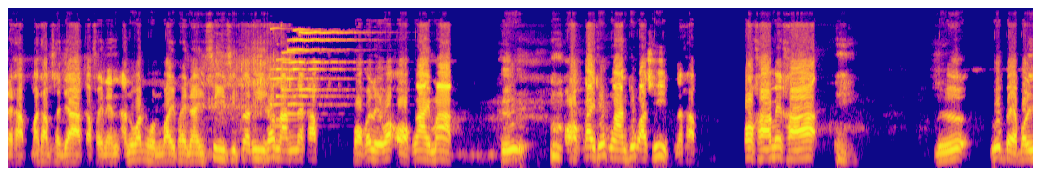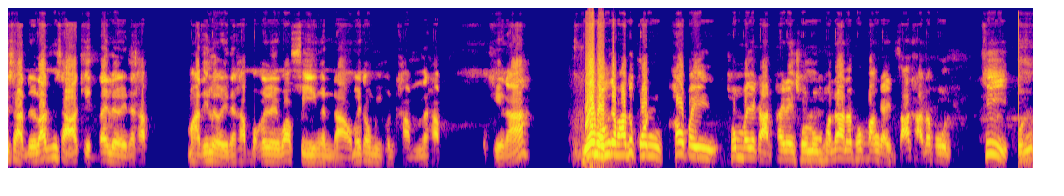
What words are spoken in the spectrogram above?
นะครับมาทำสัญญากับไฟแนนซ์อนุมัติผลไวภายใน 40 นาทีเท่านั้นนะครับบอกได้เลยว่าออกง่ายมาก คือออกได้ทุกงานทุกอาชีพนะครับพ่อค้าแม่ค้า หรือรูปแบบบริษัทหรือรัฐวิสาหกิจได้เลยนะครับ มาที่เลยนะครับ บอกได้เลยว่าฟรีเงินดาวไม่ต้องมีคนค้ำนะครับ โอเคนะ เดี๋ยวผมจะพาทุกคนเข้าไปชมบรรยากาศภายในโชว์รูมฮอนด้านะพบบางใหญ่สาขาตะปูนที่ศูนย์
